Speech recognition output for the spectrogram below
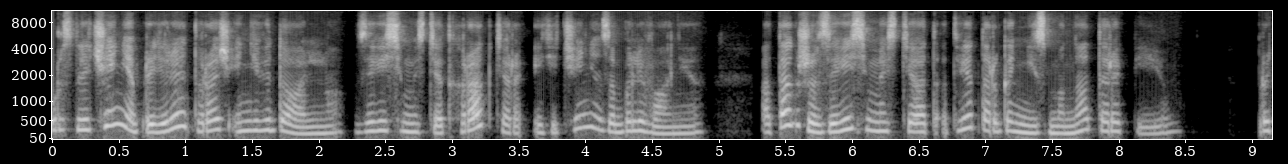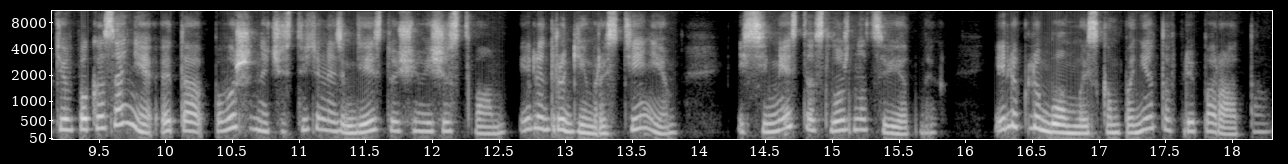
Курс лечения определяет врач индивидуально, в зависимости от характера и течения заболевания, а также в зависимости от ответа организма на терапию. Противопоказания – это повышенная чувствительность к действующим веществам или другим растениям из семейства сложноцветных или к любому из компонентов препарата.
